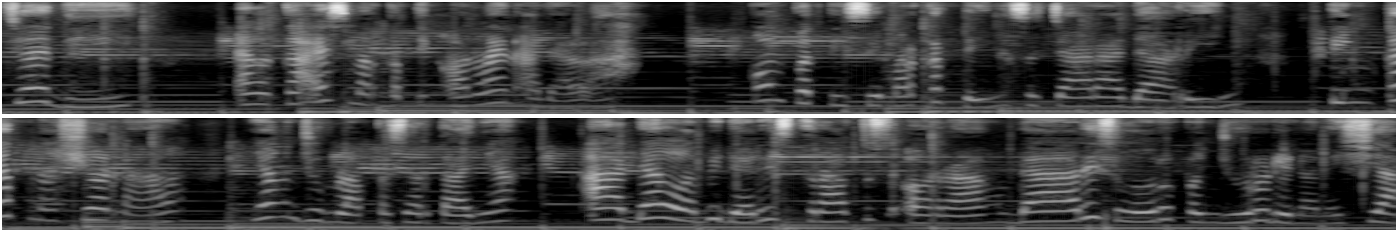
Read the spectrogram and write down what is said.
Jadi, LKS Marketing Online adalah kompetisi marketing secara daring tingkat nasional yang jumlah pesertanya ada lebih dari 100 orang dari seluruh penjuru di Indonesia.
